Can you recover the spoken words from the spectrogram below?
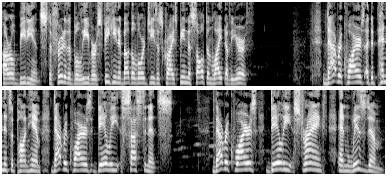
our obedience, the fruit of the believer, speaking about the Lord Jesus Christ, being the salt and light of the earth. That requires a dependence upon Him. That requires daily sustenance. That requires daily strength and wisdom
